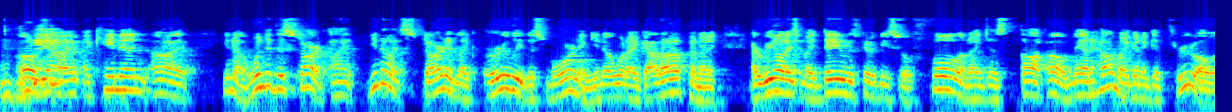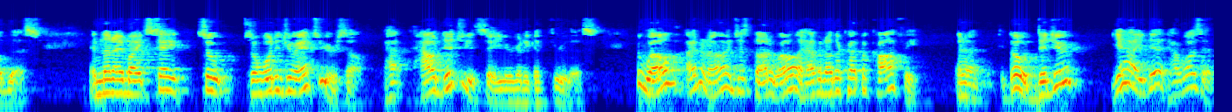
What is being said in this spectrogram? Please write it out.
Mm-hmm. Oh yeah, I, I, came in, uh, you know, when did this start? I, you know, it started like early this morning, you know, when I got up and I, I realized my day was going to be so full and I just thought, oh man, how am I going to get through all of this? And then I might say, so, so what did you answer yourself? How, how did you say you're going to get through this? Well, I don't know. I just thought, well, I have another cup of coffee. And I, oh, did you? Yeah, I did. How was it?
